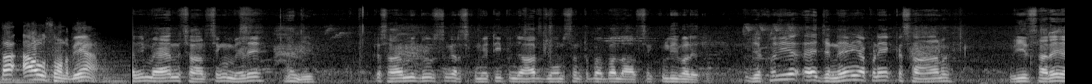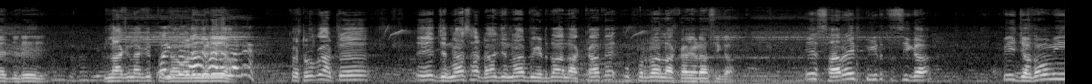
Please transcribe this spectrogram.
ਤਾਂ ਆਓ ਸੁਣਦੇ ਹਾਂ। ਹਾਂਜੀ ਮੈਂ ਨਿਸ਼ਾਨ ਸਿੰਘ ਮੇੜੇ। ਹਾਂਜੀ। ਕਿਸਾਨ ਮਜ਼ਦੂਰ ਸੰਘਰਸ਼ ਕਮੇਟੀ ਪੰਜਾਬ ਜੋਨ ਸੰਤ ਬਾਬਾ ਲਾਲ ਸਿੰਘ ਕੁੱਲੀ ਵਾਲੇ ਤੋਂ। ਦੇਖੋ ਜੀ ਇਹ ਜਿੰਨੇ ਵੀ ਆਪਣੇ ਕਿਸਾਨ ਵੀਰ ਸਾਰੇ ਆ ਜਿਹੜੇ ਲੱਗ ਲੱਗ ਪਿੰਡਾਂ ਵਾਲੇ ਜਿਹੜੇ ਆ ਘੱਟੋ ਘੱਟ ਇਹ ਜਿੰਨਾ ਸਾਡਾ, ਜਿੰਨਾ ਬੇਟ ਦਾ ਇਲਾਕਾ ਤੇ ਉੱਪਰਲਾ ਇਲਾਕਾ ਜਿਹੜਾ ਸੀਗਾ, ਇਹ ਸਾਰਾ ਹੀ ਪੀੜਤ ਸੀਗਾ ਵੀ ਜਦੋਂ ਵੀ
